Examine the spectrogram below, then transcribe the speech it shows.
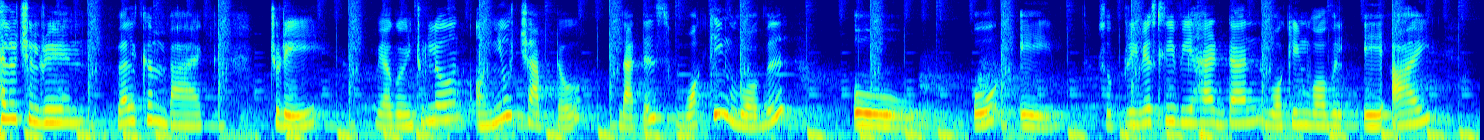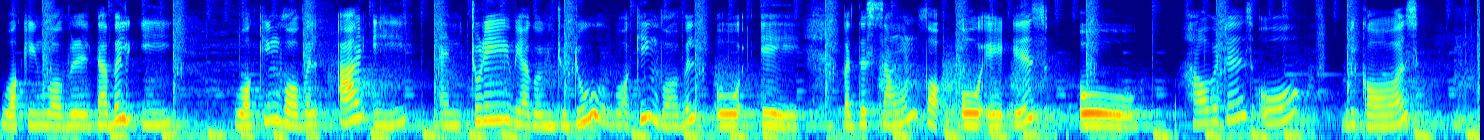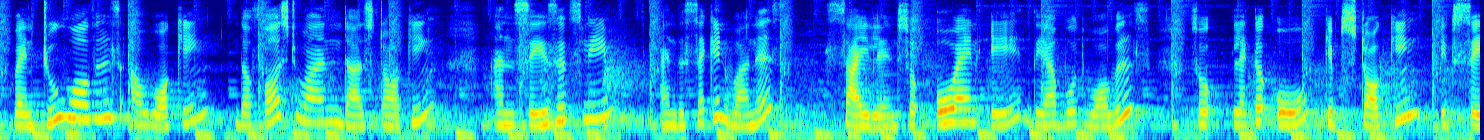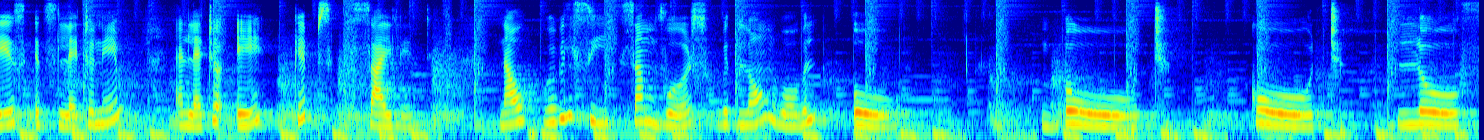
Hello, children, welcome back. Today we are going to learn a new chapter that is walking vowel O. O A. So, previously we had done walking vowel AI, walking vowel double E, walking vowel IE, and today we are going to do walking vowel OA. But the sound for OA is O. How it is O? Because when two vowels are walking, the first one does talking and says its name, and the second one is silent. So O and A they are both vowels. So letter O keeps talking, it says its letter name, and letter A keeps silent. Now we will see some words with long vowel O. Boat, coat, loaf,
